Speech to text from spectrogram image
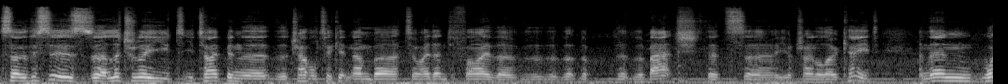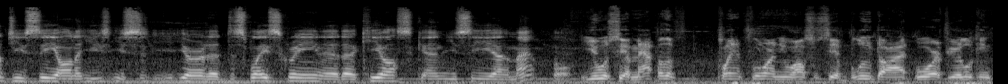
so this is uh, literally you, t- you, type in the, the travel ticket number to identify the the, the, the, the batch that uh, you're trying to locate, and then what do you see on it? You, you you're at a display screen at a kiosk and you see a map. Or? You will see a map of the plant floor, and you also see a blue dot. Or if you're looking,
